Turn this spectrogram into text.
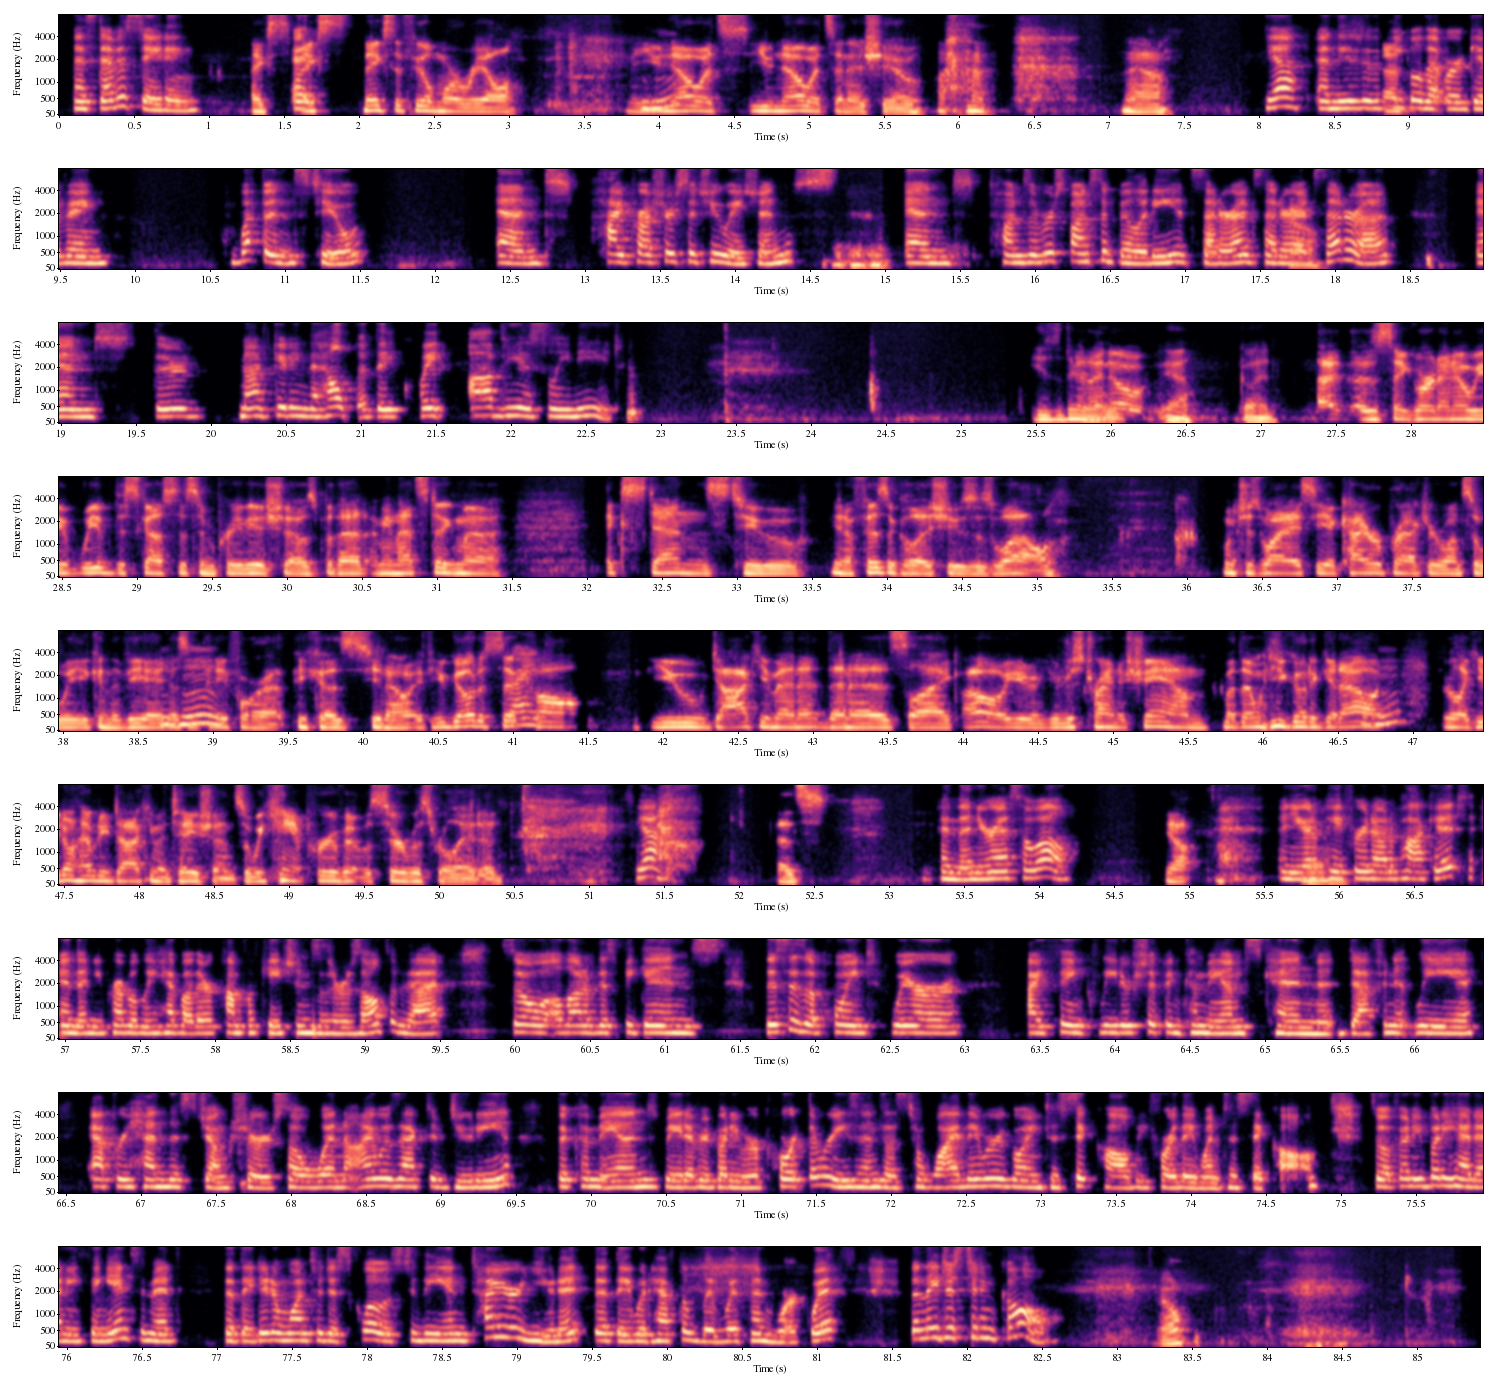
That's devastating. Makes it, makes makes it feel more real. I mean, mm-hmm. you know it's you know it's an issue. yeah. Yeah, and these are the people that we're giving weapons to and high pressure situations and tons of responsibility, et cetera, et cetera, yeah. et cetera. And they're not getting the help that they quite obviously need. Is there? And I know. Yeah, go ahead. I, I was say, Gordon. I know we've we've discussed this in previous shows, but that I mean that stigma extends to you know physical issues as well which is why I see a chiropractor once a week and the VA doesn't mm-hmm. pay for it because you know if you go to sick right. call if you document it then it's like oh you're, you're just trying to sham but then when you go to get out mm-hmm. they're like you don't have any documentation so we can't prove it was service related so yeah that's and then you're SOL yeah. And you got to yeah. pay for it out of pocket. And then you probably have other complications as a result of that. So a lot of this begins, this is a point where I think leadership and commands can definitely apprehend this juncture. So when I was active duty, the command made everybody report the reasons as to why they were going to sick call before they went to sick call. So if anybody had anything intimate that they didn't want to disclose to the entire unit that they would have to live with and work with, then they just didn't go. Yep.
